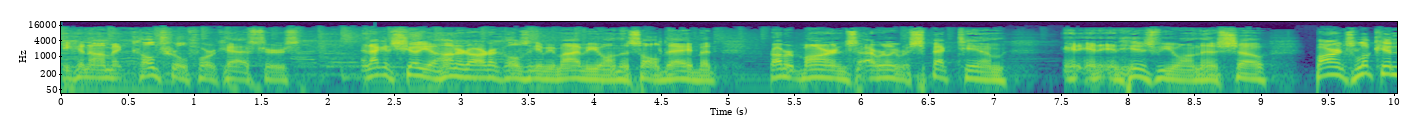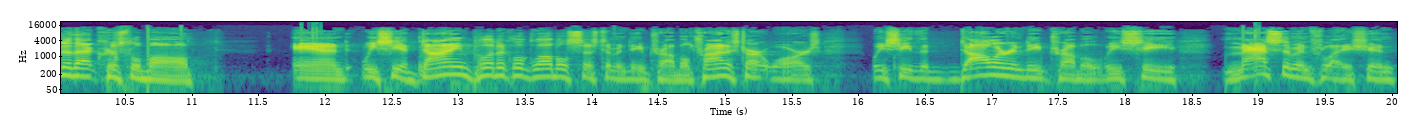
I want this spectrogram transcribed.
economic, cultural forecasters. And I could show you 100 articles and give you my view on this all day. But Robert Barnes, I really respect him and, and, and his view on this. So, Barnes, look into that crystal ball. And we see a dying political global system in deep trouble, trying to start wars. We see the dollar in deep trouble. We see massive inflation.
